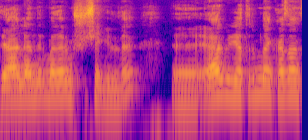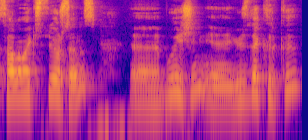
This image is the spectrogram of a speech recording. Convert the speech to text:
değerlendirmelerim şu şekilde. Eğer bir yatırımdan kazanç sağlamak istiyorsanız bu işin %40'ı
